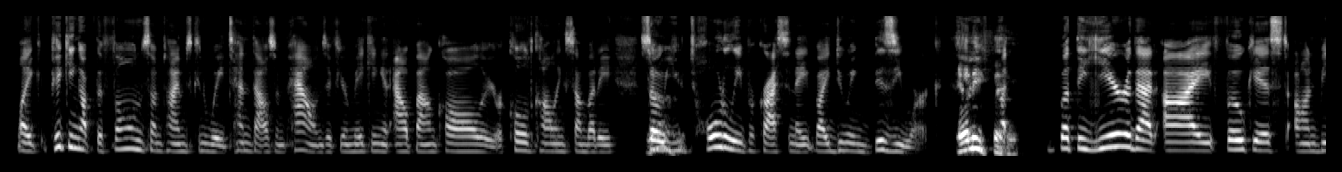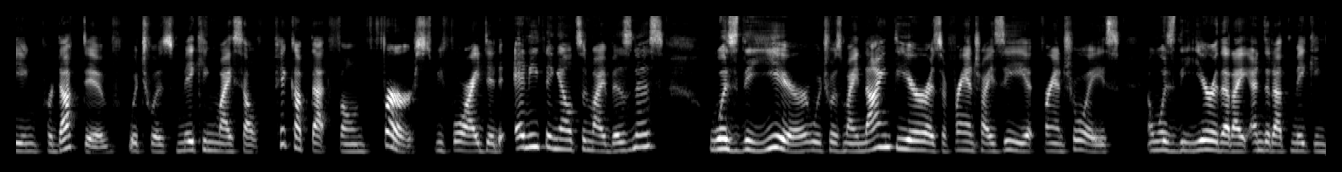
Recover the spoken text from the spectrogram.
like picking up the phone sometimes can weigh ten thousand pounds if you're making an outbound call or you're cold calling somebody. So yeah. you totally procrastinate by doing busy work. Anything. But, but the year that I focused on being productive, which was making myself pick up that phone first before I did anything else in my business, was the year, which was my ninth year as a franchisee at FranChoice, and was the year that I ended up making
